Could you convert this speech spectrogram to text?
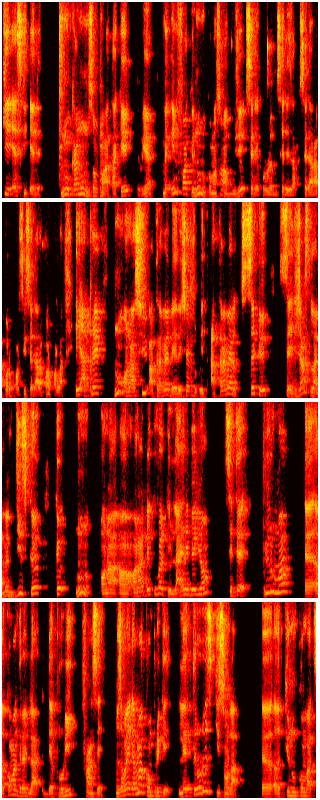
qui, est qui aide. Nous, quand nous nous sommes attaqués, rien. Mais une fois que nous, nous commençons à bouger, c'est des problèmes, c'est des, des rapports par-ci, c'est des rapports par-là. Et après, nous, on a su, à travers des recherches, à travers ce que ces gens-là même disent que, que nous, on a, on a découvert que la rébellion, c'était purement, euh, euh comment dirais-je, des produits français. Nous avons également compris que les terroristes qui sont là, euh, euh qui nous combattent,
